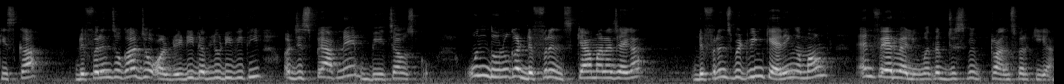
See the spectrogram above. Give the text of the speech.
किसका? डिफरेंस होगा जो ऑलरेडी डब्ल्यू थी और जिसपे आपने बेचा उसको। उन दोनों का डिफरेंस क्या माना जाएगा? Difference between carrying amount and fair value मतलब जिस पे ट्रांसफ़र किया,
